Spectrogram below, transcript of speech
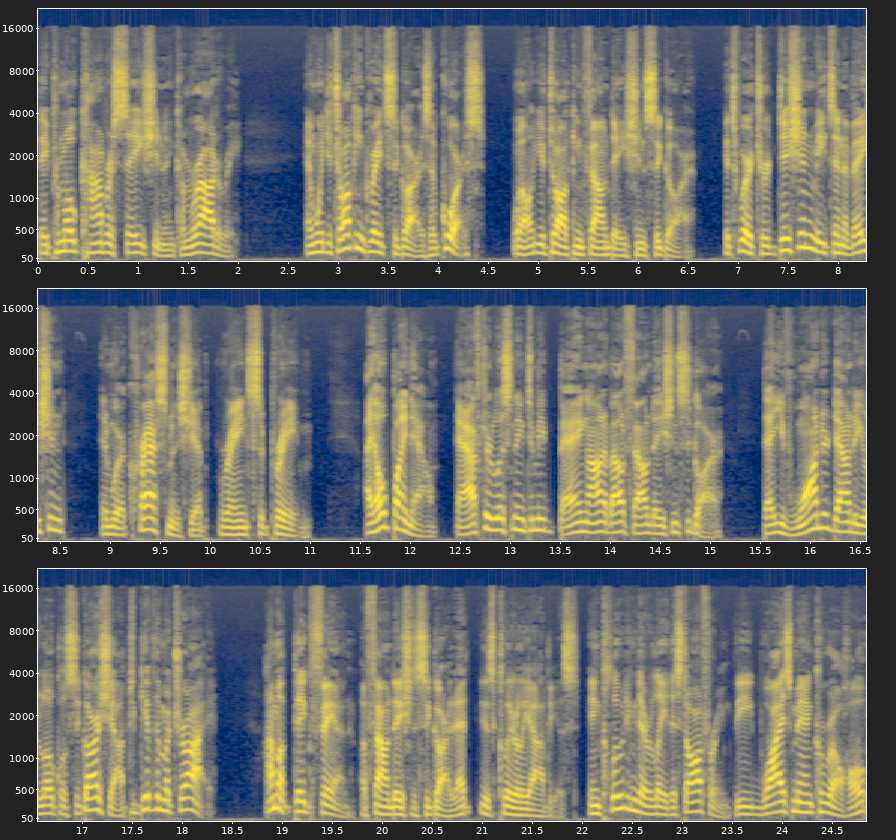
They promote conversation and camaraderie. And when you're talking great cigars, of course, well, you're talking Foundation Cigar. It's where tradition meets innovation and where craftsmanship reigns supreme. I hope by now, after listening to me bang on about Foundation Cigar, that you've wandered down to your local cigar shop to give them a try. I'm a big fan of Foundation Cigar, that is clearly obvious, including their latest offering, the Wise Man Corojo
